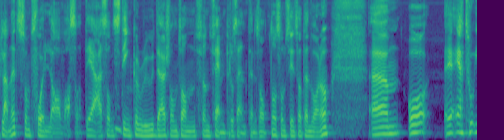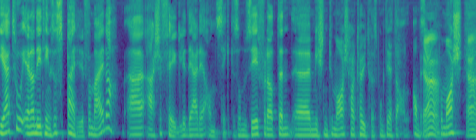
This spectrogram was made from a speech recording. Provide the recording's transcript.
Planet, som får lav. altså. Det er sånn stinkeroo, det er sånn, sånn, sånn 5% eller sånt noe, som syns at den var noe. Um, og jeg, jeg, tror, jeg tror en av de tingene som sperrer for meg, da, er, selvfølgelig det er det ansiktet, som du sier. For at den, uh, Mission to Mars har tatt utgangspunkt i dette ansiktet Ja, på Mars. ja.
